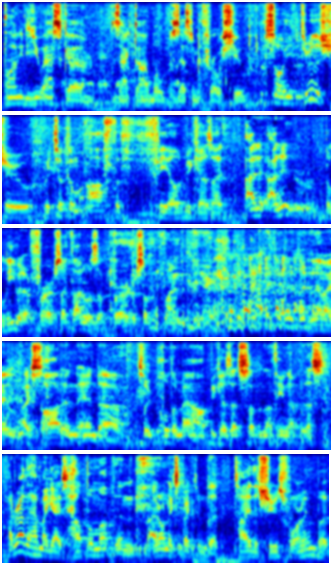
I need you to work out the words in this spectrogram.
Kalani, did you ask uh, Zach Dawe what possessed him to throw a shoe? So he threw the shoe. We took him off the field because I, I, I didn't believe it at first. I thought it was a bird or something flying in the air. and then I, I saw it, and, and uh, so we pulled him out because that's something, nothing that that's. I'd rather have my guys help him up than I don't expect him to tie the shoes for him, but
